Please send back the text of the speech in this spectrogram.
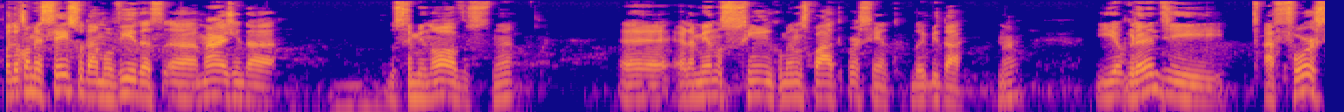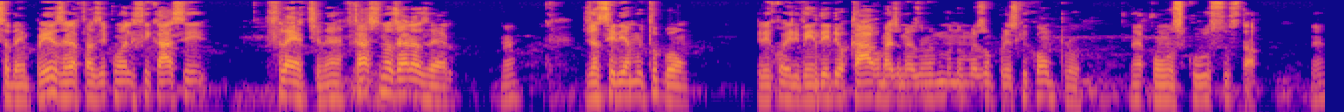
Quando eu comecei a estudar movidas, a margem da, dos seminovos, né? É, era menos 5, menos 4% do EBITDA, né? E o grande, a força da empresa era fazer com que ele ficasse flat, né? Ficasse no 0 a 0, né? Já seria muito bom. Ele, ele venderia o carro mais ou menos no, no mesmo preço que comprou, né? Com os custos e tal, né?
